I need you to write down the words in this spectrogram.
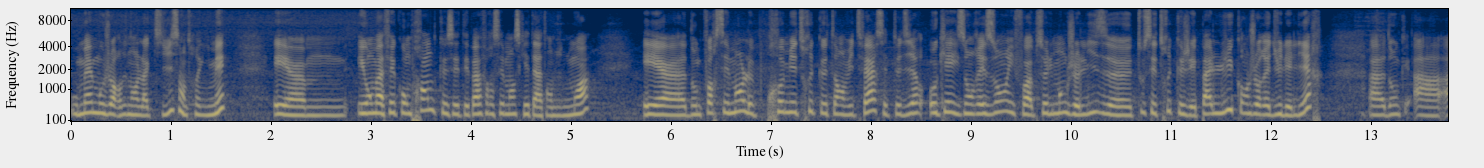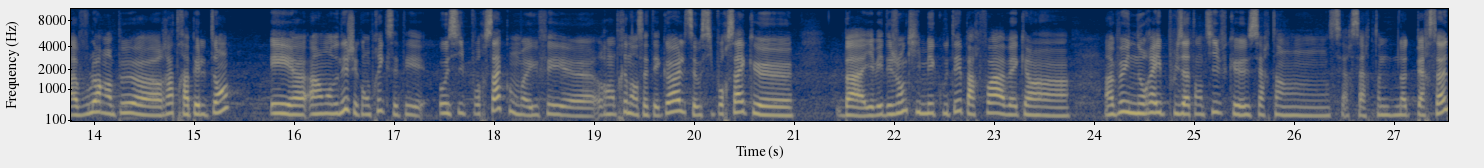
ou même aujourd'hui dans l'activisme entre guillemets. Euh, et, on m'a fait comprendre que c'était pas forcément ce qui était attendu de moi. Et euh, donc forcément, le premier truc que tu as envie de faire, c'est de te dire, ok, ils ont raison, il faut absolument que je lise euh, tous ces trucs que j'ai pas lus quand j'aurais dû les lire. donc à, vouloir un peu rattraper le temps. Et à un moment donné, j'ai compris que c'était aussi pour ça qu'on m'avait fait rentrer dans cette école. C'est aussi pour ça que bah y avait des gens qui m'écoutaient parfois avec un, un peu une oreille plus attentive que certains, certaines autres personnes.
